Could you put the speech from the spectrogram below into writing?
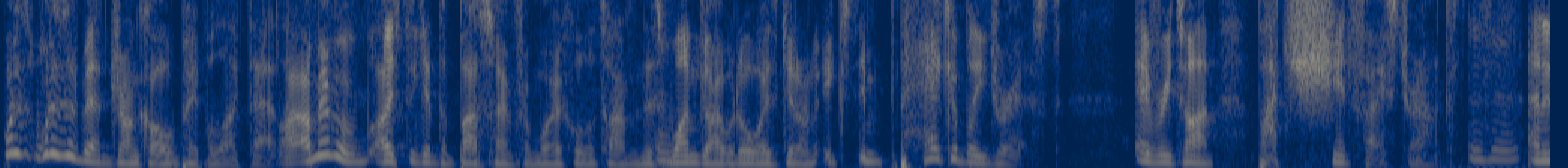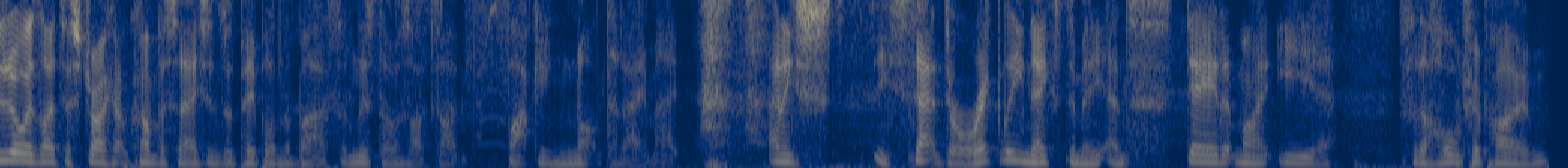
What is what is it about drunk old people like that? Like, I remember I used to get the bus home from work all the time, and Mm. this one guy would always get on ex- impeccably dressed every time, but shit faced drunk, Mm-hmm. and he'd always like to strike up conversations with people on the bus. And this time I was like, like, "Fucking not today, mate." and he s- he sat directly next to me and stared at my ear for the whole trip home.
